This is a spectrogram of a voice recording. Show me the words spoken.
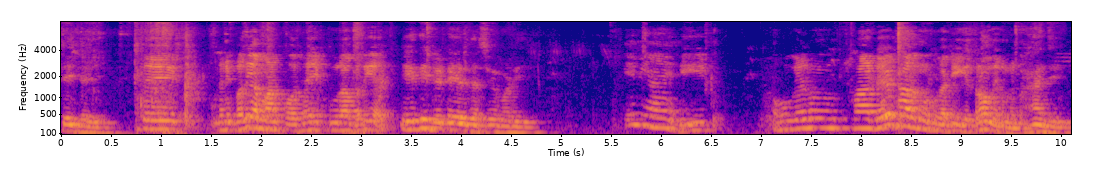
ਠੀਕ ਹੈ ਜੀ। ਤੇ ਜਾਨੀ ਵਧੀਆ ਮਨ ਖੁਸ਼ ਹੈ ਜੀ ਪੂਰਾ ਵਧੀਆ। ਇਹਦੀ ਡਿਟੇਲ ਦੱਸਿਓ ਜੀ। ਇਹ ਵੀ ਆਏ ਜੀ ਹੋ ਗਿਆ ਨੂੰ ਸਾਲ ਡੇਢ ਸਾਲ ਨੂੰ ਹੋ ਗਿਆ ਟੀਕੇ ਤਰਾਉਂਦੇ ਨੂੰ ਮੈਨੂੰ। ਹਾਂਜੀ।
